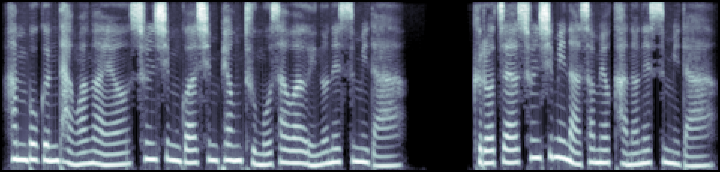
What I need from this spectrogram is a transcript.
한복은 당황하여 순심과 심평 두 모사와 의논했습니다. 그러자 순심이 나서며 간언했습니다.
